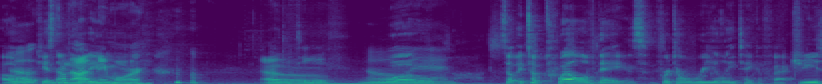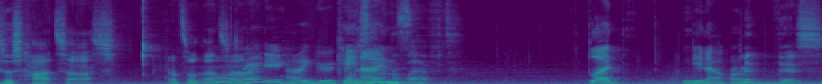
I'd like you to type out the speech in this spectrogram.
Oh, Oh, he's not, Not pretty anymore. And oh. Oh Whoa. man. So it took 12 days for it to really take effect. Jesus hot sauce. That's what that said. Alrighty. Oh, he grew What is that on the left? Blood. You know, I'm in this.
